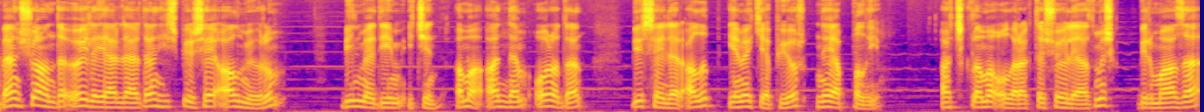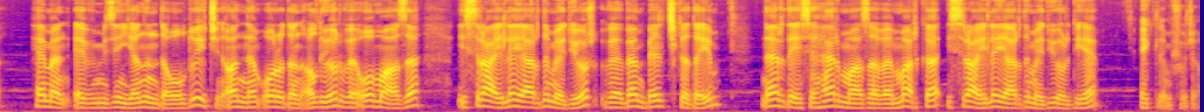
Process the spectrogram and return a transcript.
Ben şu anda öyle yerlerden hiçbir şey almıyorum bilmediğim için ama annem oradan bir şeyler alıp yemek yapıyor. Ne yapmalıyım? Açıklama olarak da şöyle yazmış. Bir mağaza hemen evimizin yanında olduğu için annem oradan alıyor ve o mağaza İsrail'e yardım ediyor ve ben Belçika'dayım. Neredeyse her mağaza ve marka İsrail'e yardım ediyor diye eklemiş hocam.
